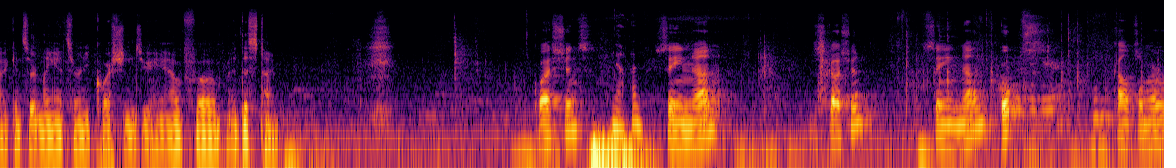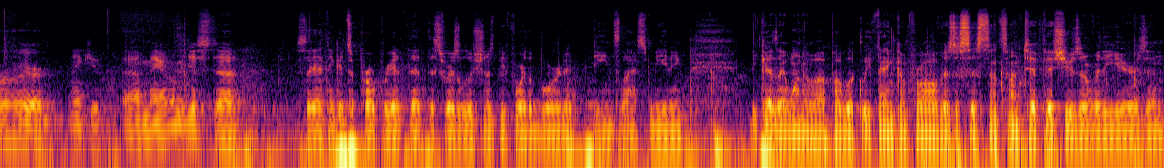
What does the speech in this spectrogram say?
I can certainly answer any questions you have uh, at this time. Questions? Nothing. Seeing none? Discussion? Seeing none? Oops. Councilmember Verveer. Thank you. Uh, Mayor, let me just uh, say I think it's appropriate that this resolution is before the board at Dean's last meeting, because I want to uh, publicly thank him for all of his assistance on TIF issues over the years, and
